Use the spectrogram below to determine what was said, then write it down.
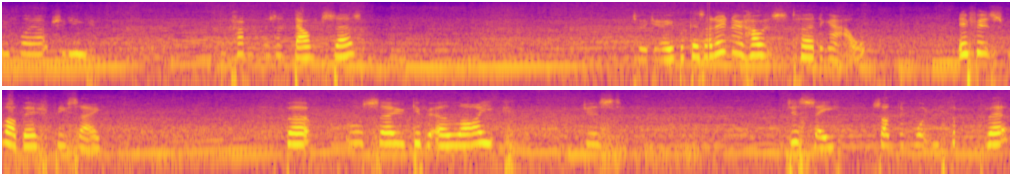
If I actually... The camera wasn't downstairs. To Joe, because I don't know how it's turning out. If it's rubbish, please say. But also give it a like. Just, just say something what you thought of it,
